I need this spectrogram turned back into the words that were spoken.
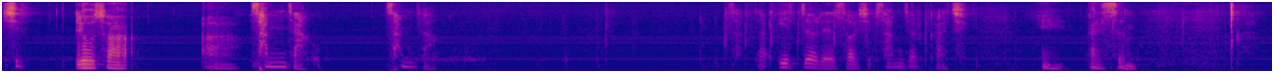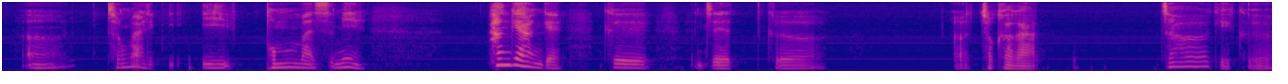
10 요수아 아 3장 3장. 3장 1절에서 13절까지 이 말씀. 어, 정말 이, 이 본문 말씀이 한 개 한 개 그 이제 그 어, 조카가 저기 그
